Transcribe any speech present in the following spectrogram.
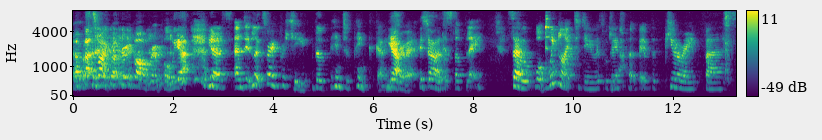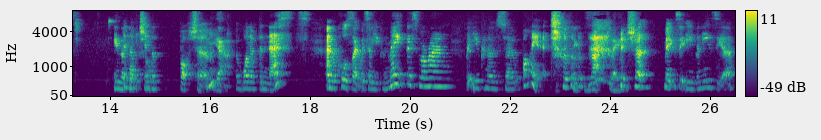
Oh, that's right, rhubarb ripple. Yeah, Yes, and it looks very pretty. The hint of pink going Yeah, through it. it does. It's lovely. So what we like to do is we're going Yeah. to put a bit of the puree first in the in, bottle. the, in the bottom yeah, of one of the nests. And of course, like we said, you can make this meringue, but you can also buy it. exactly. which uh, makes it even easier.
